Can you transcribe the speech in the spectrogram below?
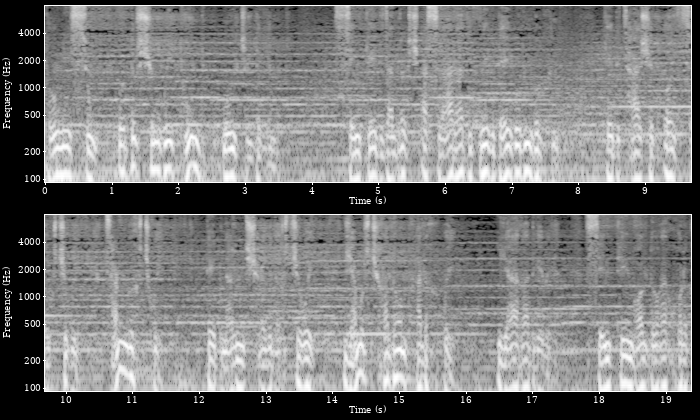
түүний сүм өдөр шөнөгүй түнд үйлчилдэг юм. Сэнтиг залрагч асраараа тэднийг дээгүүрэн бүрхэн. Тэд цаашид өлсөгчгүй, цангахчгүй. Тэд наранд шарагдахчгүй, ямар ч халуунд халахгүй Яагаад гэвэл сентийн голд байгаа хург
